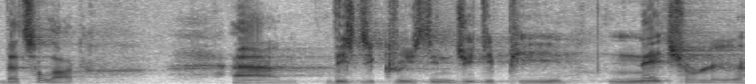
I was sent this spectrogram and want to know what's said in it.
That's a lot. And this decrease in GDP naturally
